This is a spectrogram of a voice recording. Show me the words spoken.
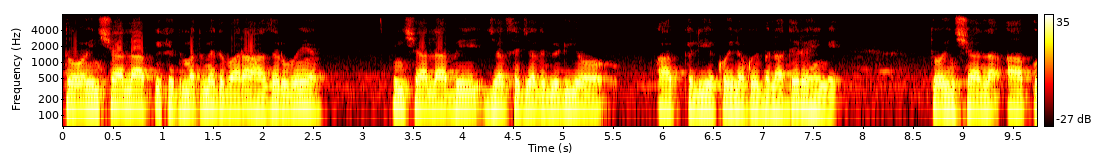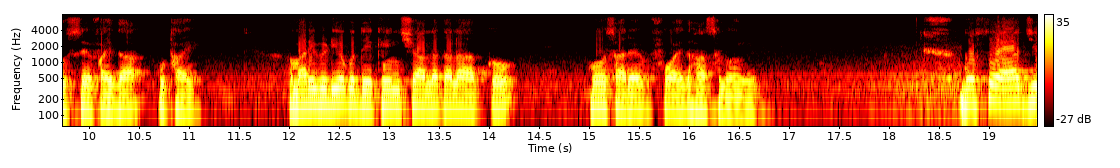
تو انشاءاللہ آپ کی خدمت میں دوبارہ حاضر ہوئے ہیں۔ انشاءاللہ ابھی جلد سے جلد ویڈیو آپ کے لیے کوئی نہ کوئی بناتے رہیں گے۔ تو انشاءاللہ آپ اس سے فائدہ اٹھائیں۔ ہماری ویڈیو کو دیکھیں ان شاء اللہ تعالیٰ آپ کو بہت سارے فوائد حاصل ہوں گے۔ دوستو، آج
